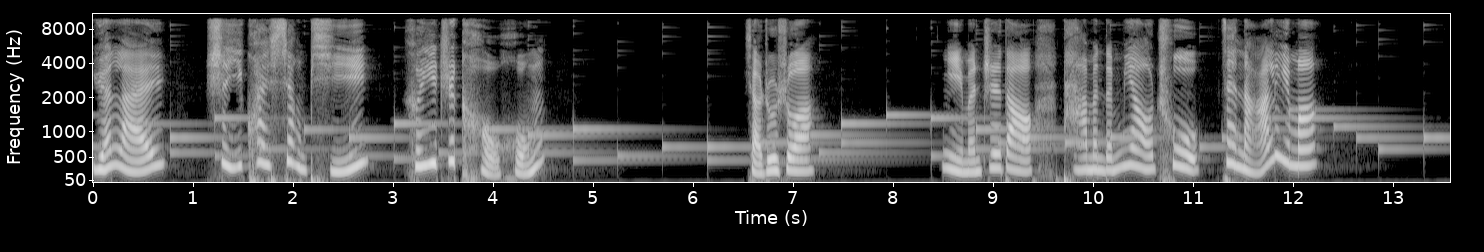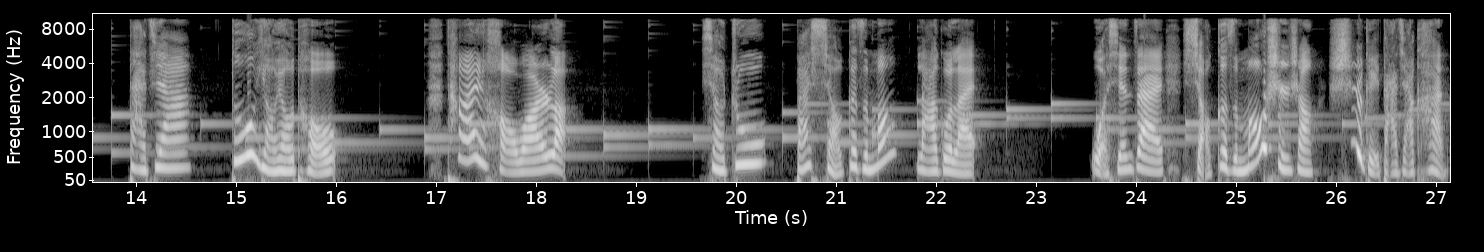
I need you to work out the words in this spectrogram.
原来是一块橡皮和一支口红。小猪说：“你们知道它们的妙处在哪里吗？”大家都摇摇头。太好玩了！小猪把小个子猫拉过来，我先在小个子猫身上试给大家看。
